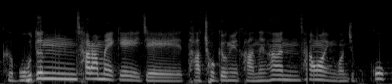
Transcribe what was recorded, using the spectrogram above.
그 모든 사람에게 이제 다 적용이 가능한 상황인 건지 꼭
